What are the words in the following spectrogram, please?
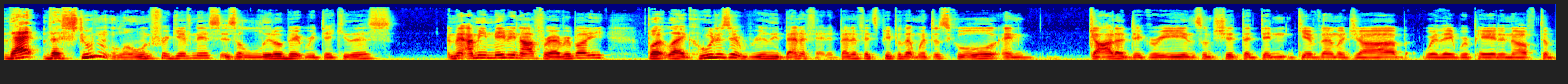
that the student loan forgiveness is a little bit ridiculous. I mean, I mean maybe not for everybody, but like who does it really benefit? It benefits people that went to school and got a degree in some shit that didn't give them a job where they were paid enough to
